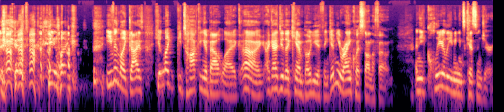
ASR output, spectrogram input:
he like Even like guys, he'll like be talking about like, oh, I, I gotta do the Cambodia thing. Get me Rehnquist on the phone, and he clearly means Kissinger.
